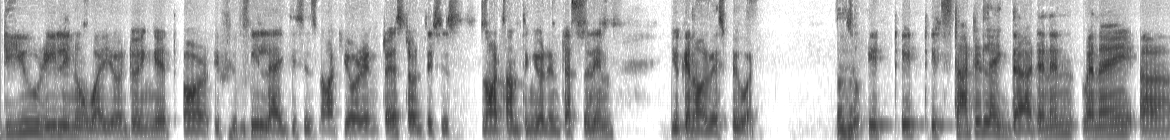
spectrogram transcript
"Do you really know why you're doing it? Or if you feel like this is not your interest or this is not something you're interested in, you can always pivot." Mm-hmm. So it it it started like that, and then when I uh,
